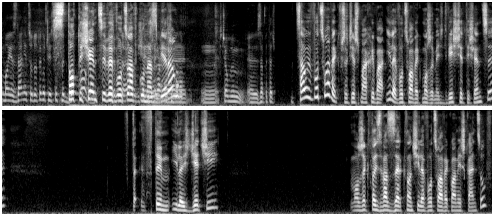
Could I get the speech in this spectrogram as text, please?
Kur... Moje zdanie co do tego, czy jesteśmy 100 gotowi, tysięcy we żeby to Włocławku nazbierał? E, Chciałbym e, zapytać Cały Włocławek przecież ma chyba. Ile Włocławek może mieć? 200 tysięcy? W, te, w tym ileś dzieci? Może ktoś z Was zerknąć, ile Włocławek ma mieszkańców?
